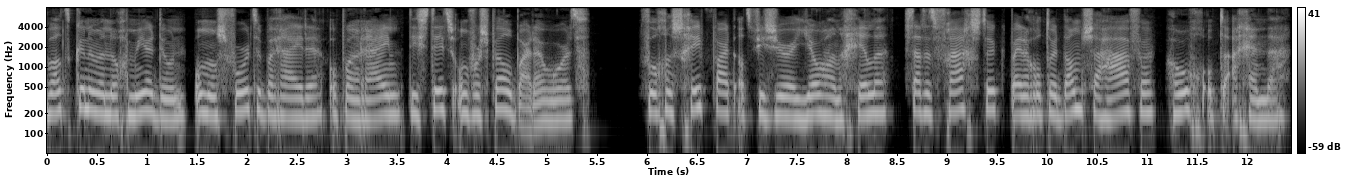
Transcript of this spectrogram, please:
Wat kunnen we nog meer doen om ons voor te bereiden op een Rijn die steeds onvoorspelbaarder wordt? Volgens scheepvaartadviseur Johan Gille staat het vraagstuk bij de Rotterdamse haven hoog op de agenda.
